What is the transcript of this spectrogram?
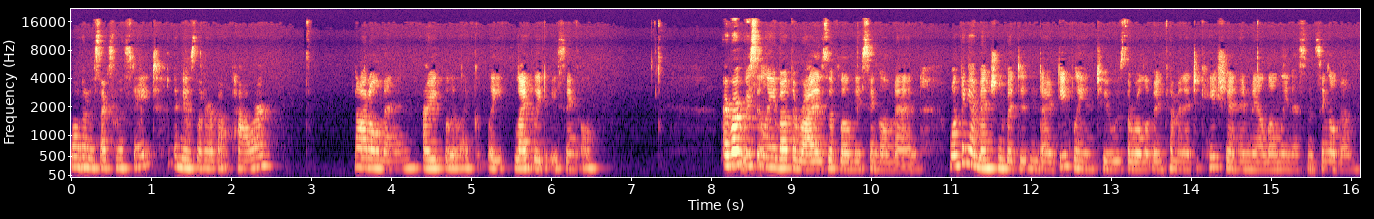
Welcome to Sex and the State, a newsletter about power. Not all men are equally likely, likely to be single. I wrote recently about the rise of lonely single men. One thing I mentioned but didn't dive deeply into was the role of income and education in male loneliness and singledom.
